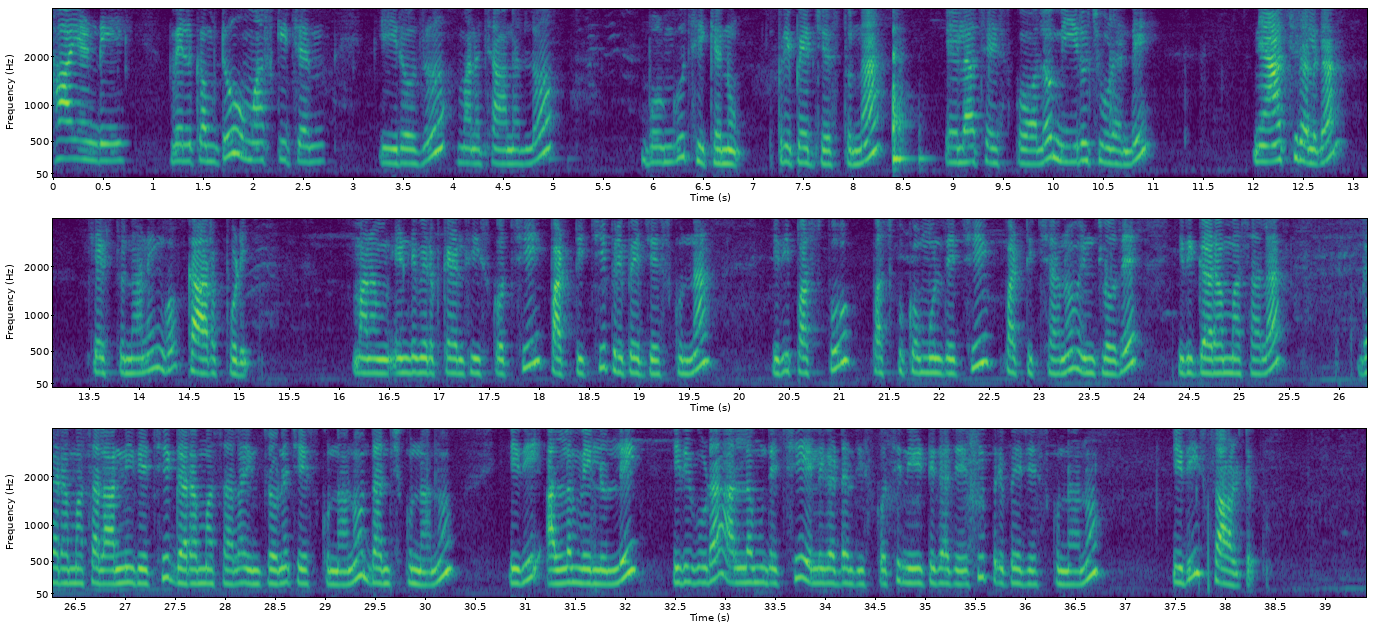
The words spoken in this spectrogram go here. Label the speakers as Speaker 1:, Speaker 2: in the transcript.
Speaker 1: Hi అండి. Welcome to Uma's kitchen ఈరోజు మన ఛానల్లో బొంగు చికెను ప్రిపేర్ చేస్తున్నా. ఎలా చేసుకోవాలో మీరు చూడండి. న్యాచురల్గా చేస్తున్నాను. ఇంకో కారపొడి. మనం ఎండుమిరపకాయలు తీసుకొచ్చి పట్టించి ప్రిపేర్ చేసుకున్న ఇది పసుపు పసుపు కొమ్ములు తెచ్చి పట్టించాను ఇంట్లోదే. ఇది గరం మసాలా. గరం మసాలా అన్నీ తెచ్చి గరం మసాలా ఇంట్లోనే చేసుకున్నాను దంచుకున్నాను. ఇది అల్లం వెల్లుల్లి ఇది కూడా అల్లం తెచ్చి ఎల్లిగడ్డలు తీసుకొచ్చి నీట్గా చేసి ప్రిపేర్ చేసుకున్నాను. ఇది సాల్ట్.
